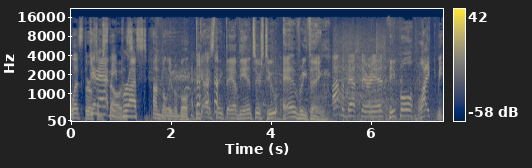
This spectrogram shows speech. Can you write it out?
Let's throw Get some at me, stones. Brust. Unbelievable. The guys think they have the answers to everything. I'm the best there is. People like me.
